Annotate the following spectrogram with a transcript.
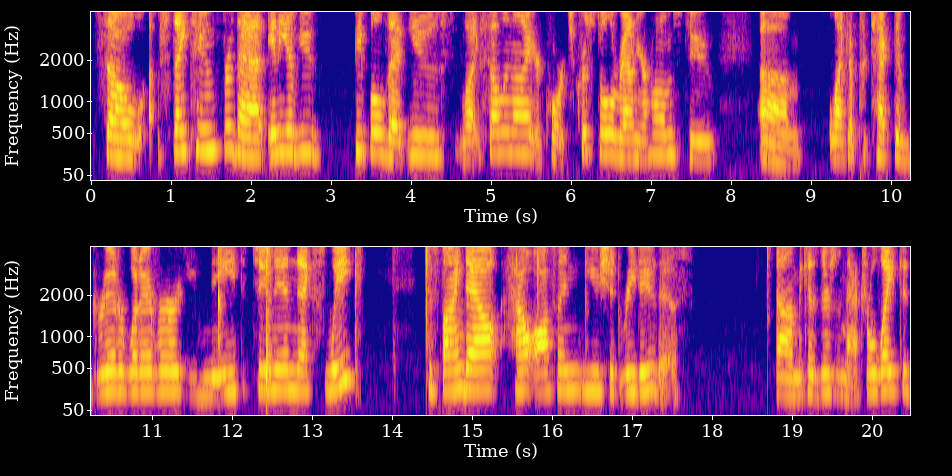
So stay tuned for that. Any of you people that use like selenite or quartz crystal around your homes to um, like a protective grid or whatever, you need to tune in next week to find out how often you should redo this. Um, because there's a natural way to,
